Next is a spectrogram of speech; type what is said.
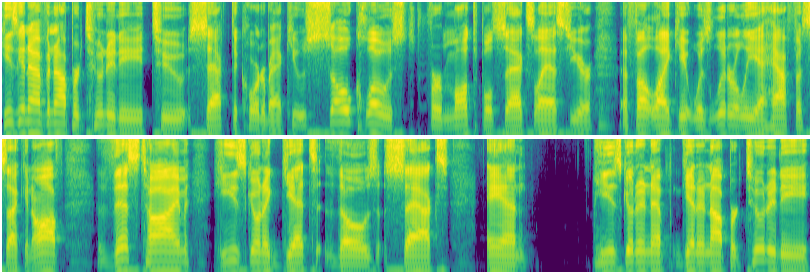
he's going to have an opportunity to sack the quarterback. He was so close for multiple sacks last year. It felt like it was literally a half a second off. This time, he's going to get those sacks, and he's going to get an opportunity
